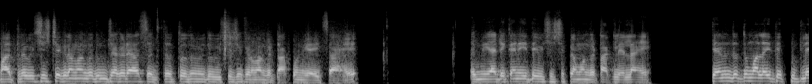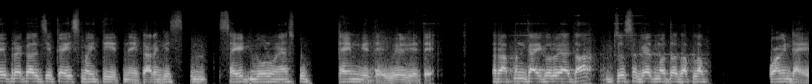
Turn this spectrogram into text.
मात्र विशिष्ट क्रमांक तुमच्याकडे असेल तर तो तुम्ही तो विशिष्ट क्रमांक टाकून घ्यायचा आहे. तर मी या ठिकाणी इथे विशिष्ट क्रमांक टाकलेला आहे. त्यानंतर तुम्हाला इथे कुठल्याही प्रकारची काहीच माहिती येत नाही कारण की साईट लोड होण्यास खूप टाइम घेते वेळ घेते. तर आपण काय करूया आता जो सगळ्यात महत्त्वाचा आपला पॉइंट आहे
